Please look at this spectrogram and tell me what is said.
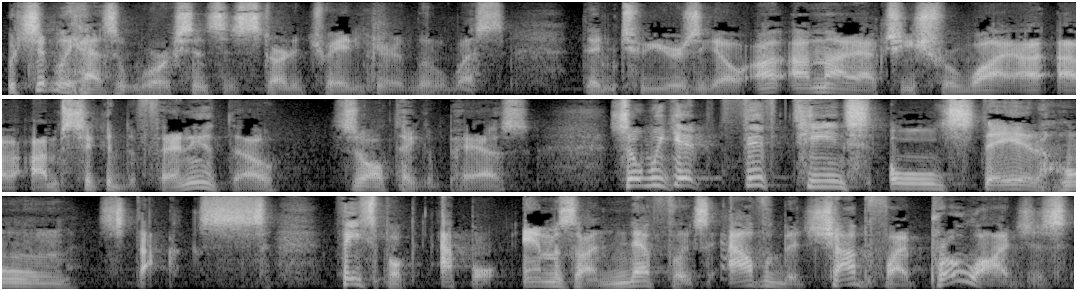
which simply hasn't worked since it started trading here a little less than two years ago. I, am not actually sure why. I, I'm sick of defending it, though, so I'll take a pass. So we get 15 old stay at home stocks. Facebook, Apple, Amazon, Netflix, Alphabet, Shopify, Prologis,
